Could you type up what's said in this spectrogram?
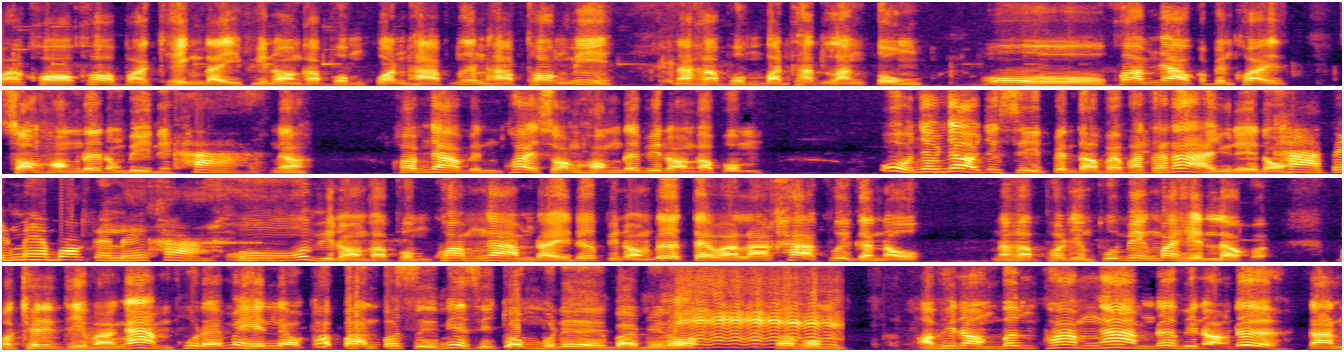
ปลาคอข้อปลาเข็งได้พี่น้องครับ ผมขวัญหาบเงินหาบท่องนี่นะครับ ผมบรรทัดหลังตรง โอ้ ความยาวก็เป็นควาย สองห้องได้อน้องบีนี่ค่ะนะความยาวเป็นควายสองห้องได้พี่น้องครับผมโอ้ยาวๆจังสี่เป็นตาไปพัฒนาอยู่เด้เนาะค่ะ เป็นแม่บอกได้เลยค่ะ โอ้ยพี่น้องครับผมความงามได้เด้อพี่น้องเด้อแต่ว่าราคาคุยกันเอานะครับพอเลี้ยงผู้เม่งมาเห็นแล้วก็บอกแค่นี้ตีว่างามผู้ใดไม่เห็นแล้วกลับบ้านพอซื้อเมียสิจมหมดได้เลยแบบนี้เนาะครับผมเอาพี่น้องเบิ่งความงามเด้อพี่น้องเด้อด้าน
